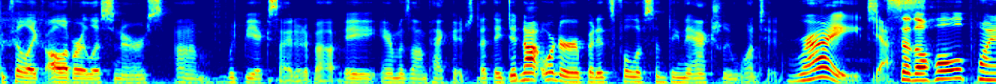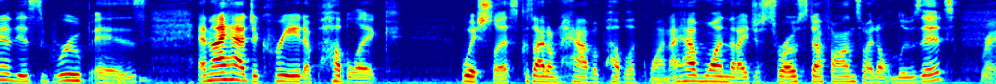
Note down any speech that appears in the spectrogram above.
I feel like all of our listeners um, would be excited about a Amazon package that they did not order, but it's full of something they actually wanted. Right. Yes. So the whole point of this group is, and I had to create a public wish list because I don't have a public one. I have one that I just throw stuff on so I don't lose it. Right.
